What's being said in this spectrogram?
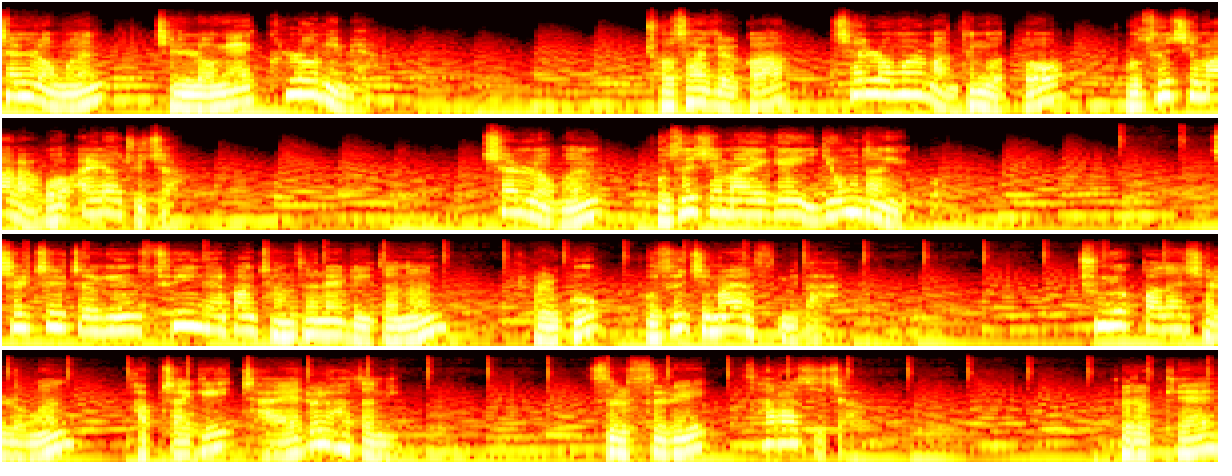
셜롱은 진롱의 클론이며 조사 결과 셜롱을 만든 것도 부수지마라고 알려주죠. 셜록은 부수지마에게 이용당했고 실질적인 수인 해방 전선의 리더는 결국 부수지마였습니다. 충격받은 셜록은 갑자기 자해를 하더니 쓸쓸히 사라지죠. 그렇게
